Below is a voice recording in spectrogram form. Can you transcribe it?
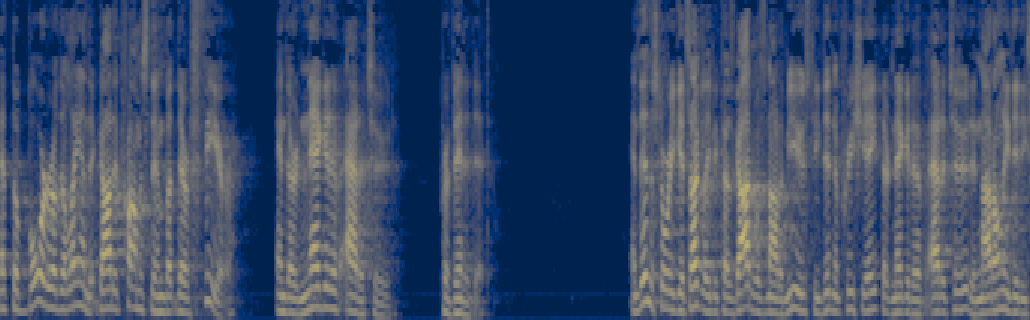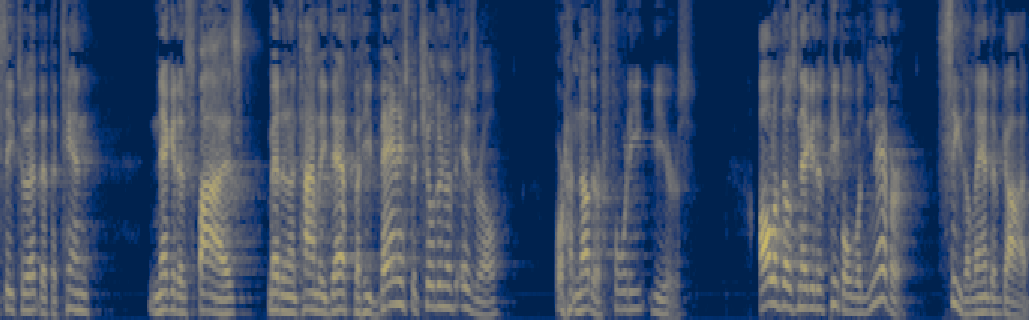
at the border of the land that God had promised them, but their fear and their negative attitude prevented it. And then the story gets ugly because God was not amused. He didn't appreciate their negative attitude. And not only did he see to it that the 10 negative spies met an untimely death, but he banished the children of Israel for another 40 years. All of those negative people would never see the land of God,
